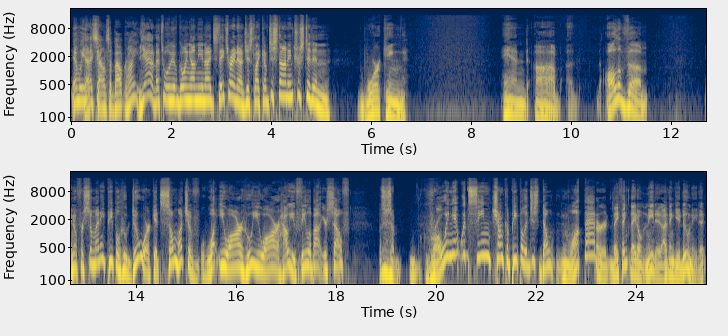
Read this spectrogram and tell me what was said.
And we That think- sounds about right. Yeah, that's what we have going on in the United States right now. Just like I'm just not interested in working. And uh, all of the, you know, for so many people who do work, it's so much of what you are, who you are, how you feel about yourself. But there's a growing, it would seem, chunk of people that just don't want that or they think they don't need it. I think you do need it.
